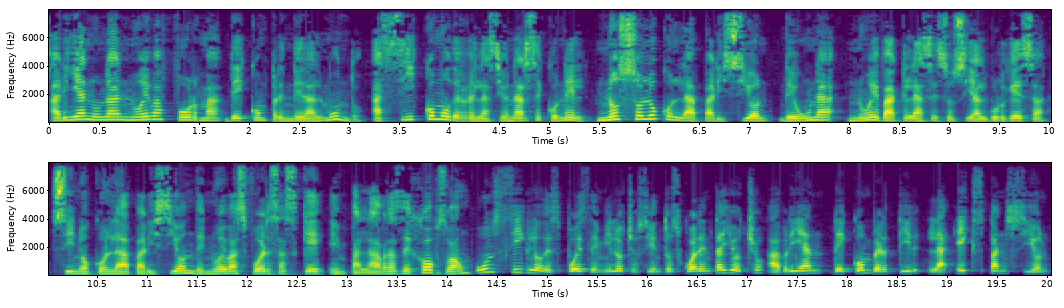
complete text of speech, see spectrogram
harían una nueva forma de comprender al mundo, así como de relacionarse con él, no sólo con la aparición de una nueva clase social burguesa, sino con la aparición de nuevas fuerzas que, en palabras de Hobsbawm, un siglo después de 1848 habrían de convertir la expansión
